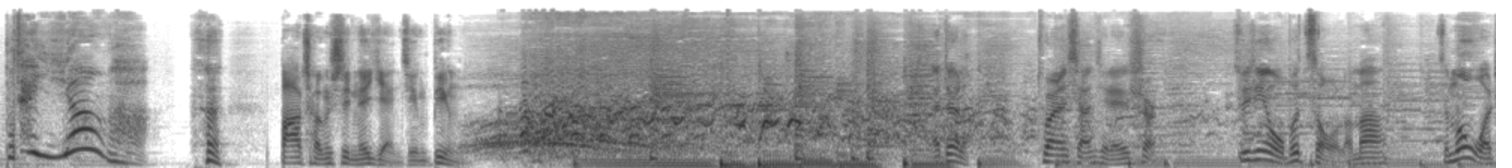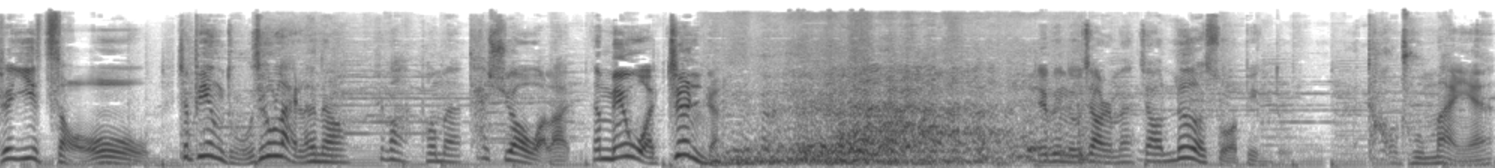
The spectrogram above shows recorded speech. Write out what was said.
不太一样啊，哼，八成是你的眼睛病了。哎，对了，突然想起来个事儿，最近我不走了吗？怎么我这一走，这病毒就来了呢？是吧，朋友们，太需要我了，那没我镇着。这病毒叫什么？叫勒索病毒，到处蔓延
